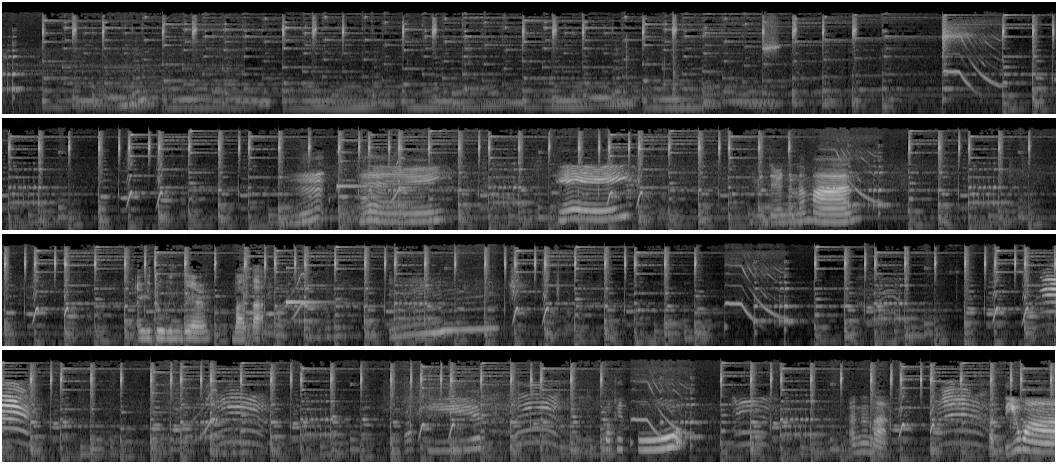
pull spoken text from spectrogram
Naman. Are you doing there, bata? Mm. Bakit po? Ano na? What do you want?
